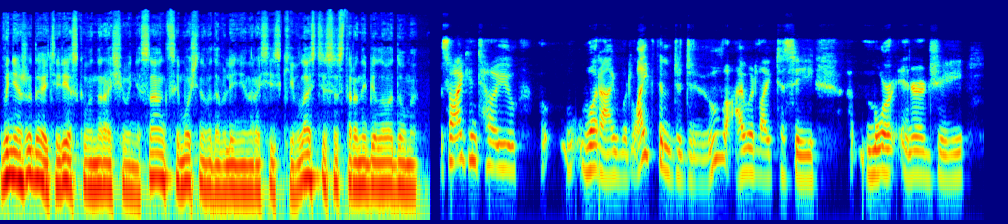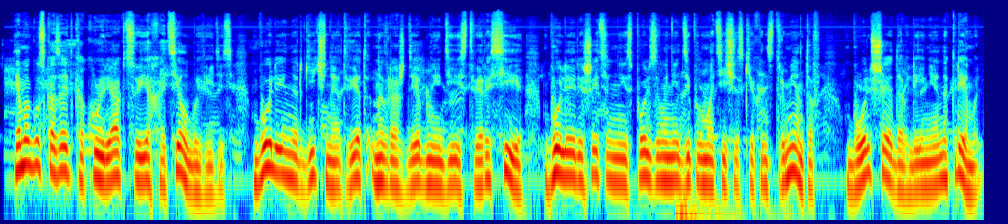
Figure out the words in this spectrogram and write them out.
Вы не ожидаете резкого наращивания санкций, мощного давления на российские власти со стороны Белого дома? So I can tell you what I would like them to do. I would like to see more energy. Я могу сказать, какую реакцию я хотел бы видеть. Более энергичный ответ на враждебные действия России, более решительное использование дипломатических инструментов, большее давление на Кремль.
